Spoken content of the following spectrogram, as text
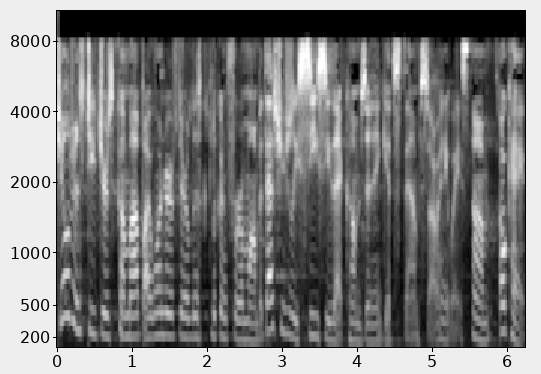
children's teachers come up, I wonder if they're looking for a mom. But that's usually Cece that comes in and gets them. So, anyways, um, okay.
